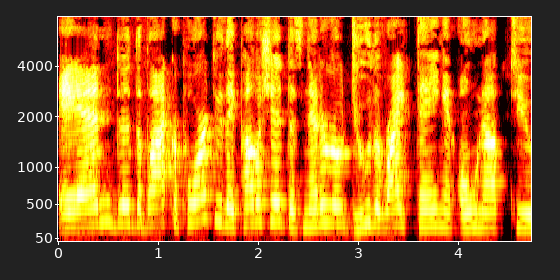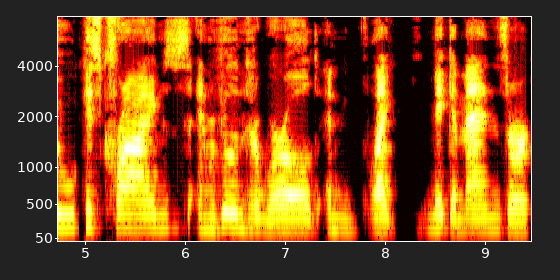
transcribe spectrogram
And the Black Report, do they publish it? Does Netero do the right thing and own up to his crimes and reveal them to the world and, like, make amends or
